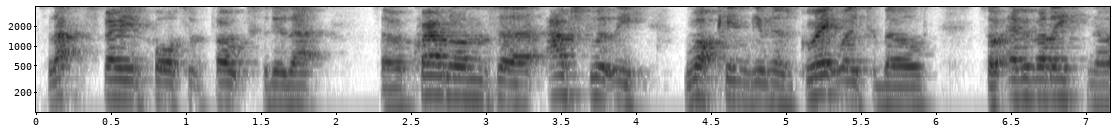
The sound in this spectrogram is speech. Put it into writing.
So that's very important, folks, to do that. So Crowd1's uh, absolutely rocking, giving us great way to build. So everybody, you know,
